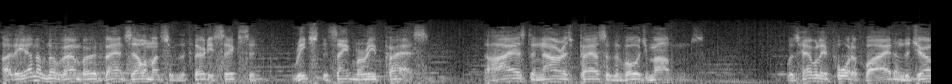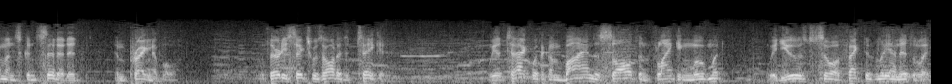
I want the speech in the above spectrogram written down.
By the end of November, advance elements of the 36th had reached the St. Marie Pass the highest and narrowest pass of the Vosges Mountains. It was heavily fortified, and the Germans considered it impregnable. The 36th was ordered to take it. We attacked with a combined assault and flanking movement we'd used so effectively in Italy.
